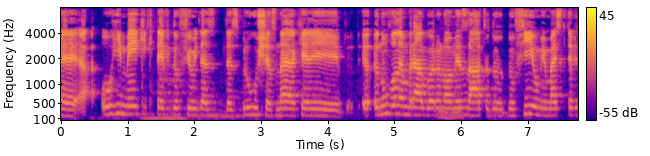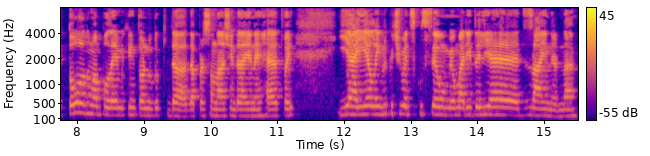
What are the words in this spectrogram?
é, o remake que teve do filme das, das bruxas, né? Aquele. Eu, eu não vou lembrar agora o nome uhum. exato do, do filme, mas que teve toda uma polêmica em torno do, da, da personagem da Anne Hathaway. E aí eu lembro que eu tive uma discussão. Meu marido, ele é designer, né?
